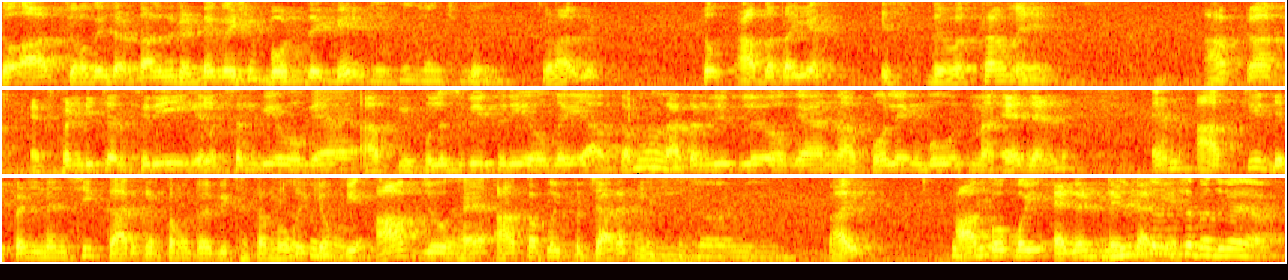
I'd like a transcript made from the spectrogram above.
तो आप 24 अड़तालीस घंटे में ही वोट जान छुड़ाई चढ़ाओगे तो आप बताइए इस व्यवस्था में आपका एक्सपेंडिचर फ्री इलेक्शन भी हो गया है आपकी पुलिस भी फ्री हो गई आपका हाँ। प्रशासन भी फ्री हो गया ना पोलिंग बूथ ना एजेंट एंड आपकी डिपेंडेंसी कार्यकर्ताओं पर भी खत्म हो गई क्योंकि आप जो है आपका कोई प्रचारक नहीं है। राइट तो आपको कोई एजेंट नहीं चाहिए। से बच आप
